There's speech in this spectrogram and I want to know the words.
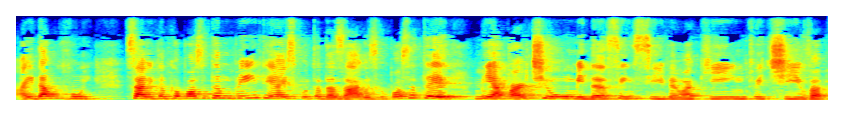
aí dá um ruim, sabe? Então que eu possa também ter a escuta das águas, que eu possa ter minha parte úmida, sensível aqui, intuitiva,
